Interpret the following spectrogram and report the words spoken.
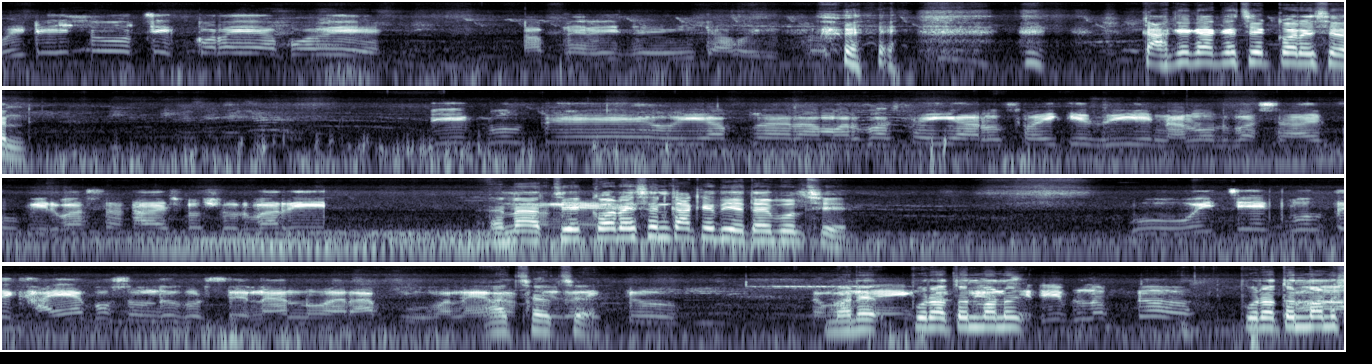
ওইটাই তো চেক করাইয়া পরে আপনার এই যে এইটা হয়েছিল কাকে কাকে চেক করেছেন? চেক বলতে ওই আপনার আমার বাসায় আরও ছয় কেজি নানুর বাসায় কবির বাসায় শ্বশুর বাড়ি না চেক করাইছেন কাকে দিয়ে তাই বলছে। ওই চেক বলতে খায়া পছন্দ করছে নানু আর আপু। মানে আচ্ছা, আচ্ছা। মানে পুরাতন মানুষ- পুরাতন মানুষ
